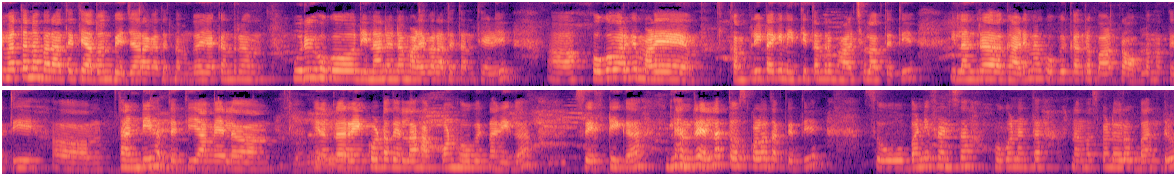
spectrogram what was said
ಇವತ್ತನ ಬರತೈತಿ, ಅದೊಂದು ಬೇಜಾರಾಗತ್ತೈತಿ ನಮ್ಗೆ. ಯಾಕಂದ್ರೆ, ಊರಿಗೆ ಹೋಗೋ ದಿನಾನೇನ ಮಳೆ ಬರತೈತೆ ಅಂಥೇಳಿ ಹೋಗೋವರೆಗೆ ಮಳೆ ಕಂಪ್ಲೀಟಾಗಿ ನಿಂತಿತ್ತಂದ್ರೆ ಭಾಳ ಚಲೋ ಆಗ್ತೈತಿ. ಇಲ್ಲಾಂದ್ರೆ ಗಾಡಿ ಮ್ಯಾಗ ಹೋಗ್ಬೇಕಾದ್ರೆ ಭಾಳ ಪ್ರಾಬ್ಲಮ್ ಆಗ್ತೈತಿ. ಥಂಡಿ ಹತ್ತೈತಿ, ಆಮೇಲೆ ಏನಂದ್ರೆ ರೇನ್ಕೋಟ್ ಅದೆಲ್ಲ ಹಾಕ್ಕೊಂಡು ಹೋಗ್ಬೇಕು ನಾವೀಗ ಸೇಫ್ಟಿಗೆ ಇಲ್ಲಾಂದ್ರೆ ಎಲ್ಲ ತೋರ್ಸ್ಕೊಳ್ಳೋದಾಗ್ತೈತಿ ಸೊ ಬನ್ನಿ ಫ್ರೆಂಡ್ಸ ಹೋಗೋಣಂತ ನಮ್ಮ ಹಸ್ಬೆಂಡ್ ಅವರು ಬಂದರು.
